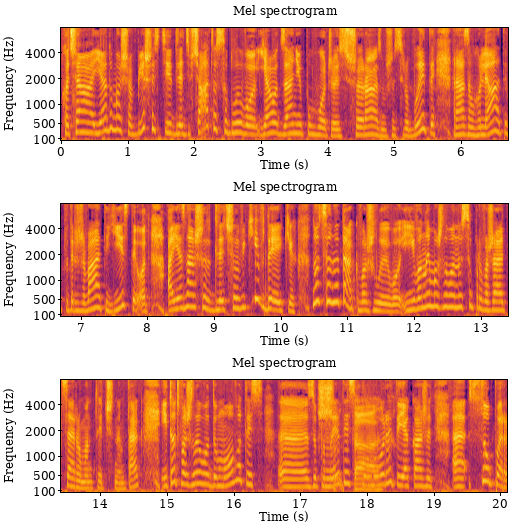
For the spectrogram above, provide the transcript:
Хоча я думаю, що в більшості для дівчат особливо я от за нею погоджуюсь, що разом щось робити, разом гуляти, подорожувати, їсти. От а я знаю, що для чоловіків деяких ну це не так важливо, і вони можливо не супер вважають це романтичним, так? І тут важливо домовитись, е, зупинитись, Що- поговорити, як кажуть, е, супер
